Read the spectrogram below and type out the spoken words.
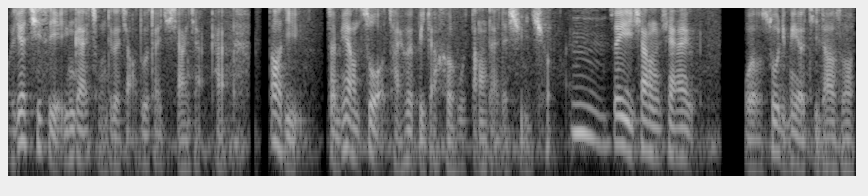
我觉得其实也应该从这个角度再去想想看，到底怎么样做才会比较合乎当代的需求。嗯，所以像现在。我书里面有提到说，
